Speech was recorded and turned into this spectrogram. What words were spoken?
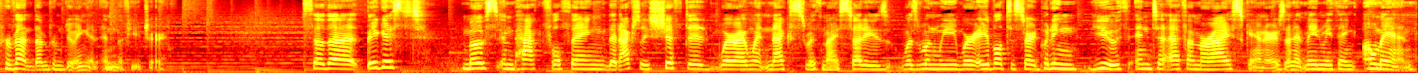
prevent them from doing it in the future. So, the biggest, most impactful thing that actually shifted where I went next with my studies was when we were able to start putting youth into fMRI scanners. And it made me think, oh man,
